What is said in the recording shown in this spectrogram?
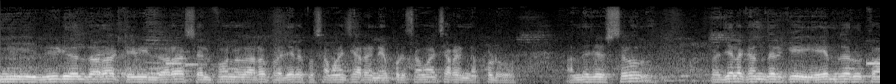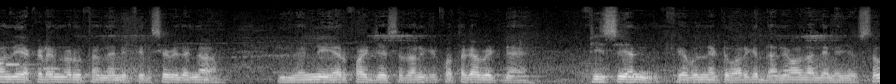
ఈ వీడియోల ద్వారా టీవీల ద్వారా సెల్ ఫోన్ల ద్వారా ప్రజలకు సమాచారాన్ని ఎప్పుడు సమాచారాన్ని ఎప్పుడు అందజేస్తూ ప్రజలకందరికీ ఏం జరుగుతోంది ఎక్కడేం జరుగుతుంది అని తెలిసే విధంగా ఇవన్నీ ఏర్పాటు చేసేదానికి కొత్తగా పెట్టిన పీసీఎన్ కేబుల్ నెట్ వారికి ధన్యవాదాలు తెలియజేస్తూ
